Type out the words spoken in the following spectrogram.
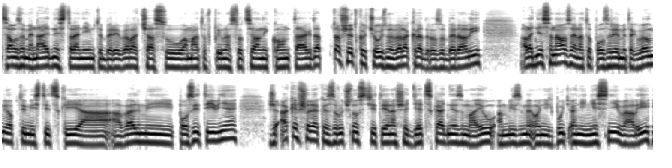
samozrejme na jednej strane im to berie veľa času a má to vplyv na sociálny kontakt a to všetko, čo už sme veľakrát rozoberali, ale dnes sa naozaj na to pozrieme tak veľmi optimisticky a, a veľmi pozitívne, že aké všelijaké zručnosti tie naše decka dnes majú a my sme o nich buď ani nesnívali,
